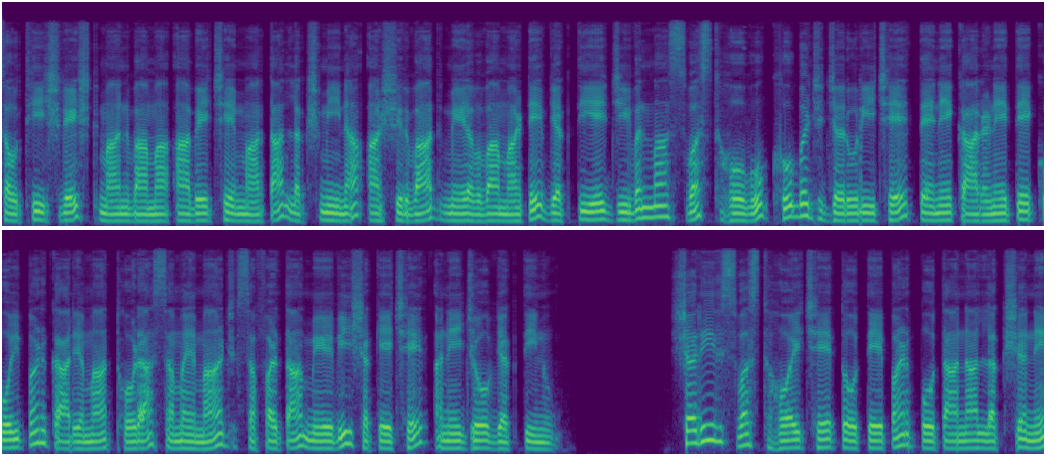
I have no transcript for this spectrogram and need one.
સૌથી શ્રેષ્ઠ માનવામાં આવે છે માતા લક્ષ્મીના આશીર્વાદ મેળવવા માટે વ્યક્તિએ જીવનમાં સ્વસ્થ હોવું ખૂબ જ જરૂરી છે. તેને કારણે તે કોઈ પણ કાર્યમાં થોડા સમયમાં જ સફળતા મેળવી શકે છે અને જો વ્યક્તિનું શરીર સ્વસ્થ હોય છે તો તે પણ પોતાના લક્ષ્યને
